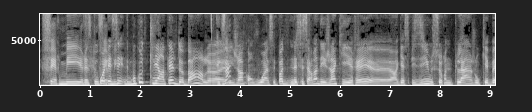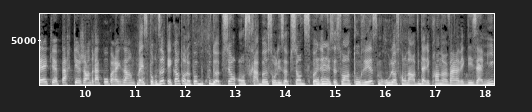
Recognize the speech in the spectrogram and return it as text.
fermé, resto Oui, ben fermé. c'est beaucoup de clientèle de bar, là, Exact. les gens qu'on voit. C'est pas nécessairement des gens qui iraient euh, en Gaspésie ou sur une plage au Québec, euh, parc Jean-Drapeau, par exemple. Ben, c'est pour dire que quand on n'a pas beaucoup d'options, on se rabat sur les options disponibles, Mhm. que ce soit en tourisme ou lorsqu'on a envie d'aller prendre un verre avec des amis,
